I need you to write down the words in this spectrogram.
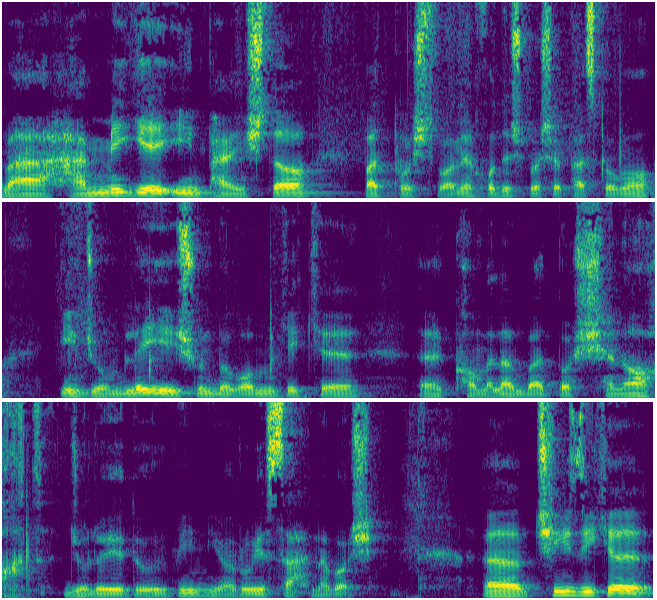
و همه این پنج تا باید پشتوانه خودش باشه. پس به ما این جمله ایشون به ما میگه که کاملا باید با شناخت جلوی دوربین یا روی صحنه باشیم. چیزی که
